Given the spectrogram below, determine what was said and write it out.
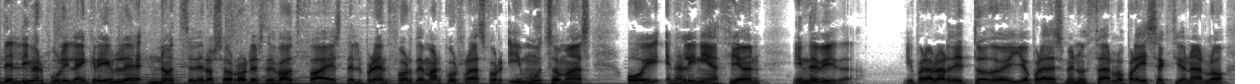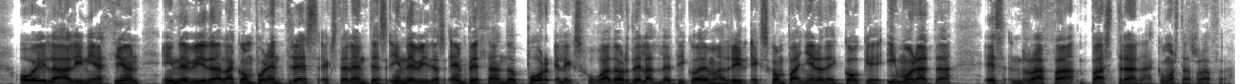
del Liverpool y la increíble noche de los horrores de Bout Fies, del Brentford, de Marcus Rashford y mucho más hoy en alineación indebida. Y para hablar de todo ello, para desmenuzarlo, para diseccionarlo, hoy la alineación indebida la componen tres excelentes indebidos, empezando por el exjugador del Atlético de Madrid, excompañero de Coque y Morata, es Rafa Pastrana. ¿Cómo estás, Rafa?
